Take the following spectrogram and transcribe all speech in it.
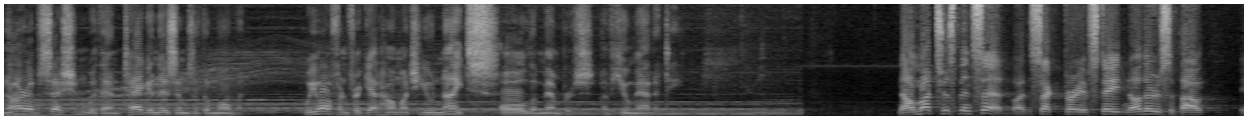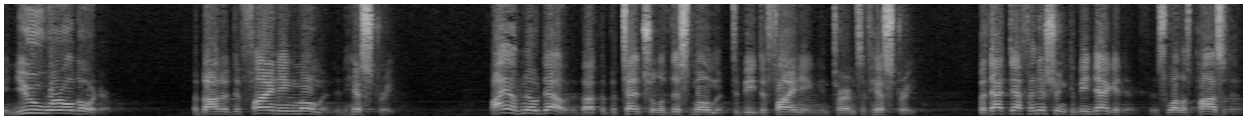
In our obsession with antagonisms of the moment, we often forget how much unites all the members of humanity. Now, much has been said by the Secretary of State and others about a new world order, about a defining moment in history. I have no doubt about the potential of this moment to be defining in terms of history, but that definition can be negative as well as positive.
